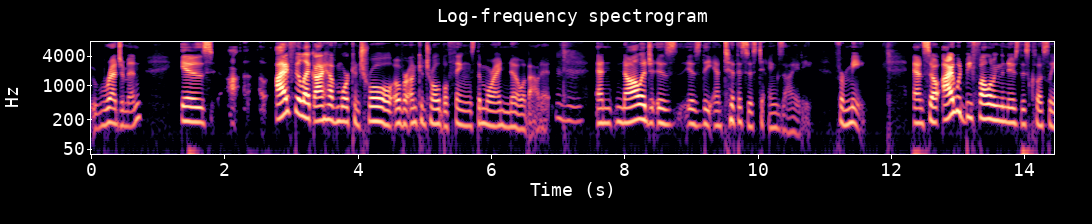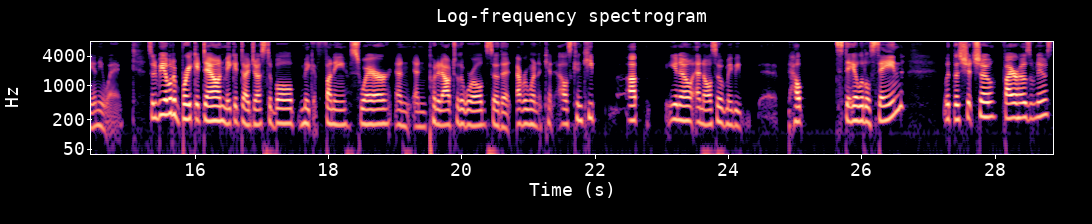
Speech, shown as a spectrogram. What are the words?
regimen is I, I feel like I have more control over uncontrollable things the more I know about it. Mm-hmm. And knowledge is is the antithesis to anxiety for me. And so I would be following the news this closely anyway. So to be able to break it down, make it digestible, make it funny, swear, and and put it out to the world so that everyone can else can keep up, you know, and also maybe uh, help stay a little sane with the shit show fire hose of news.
